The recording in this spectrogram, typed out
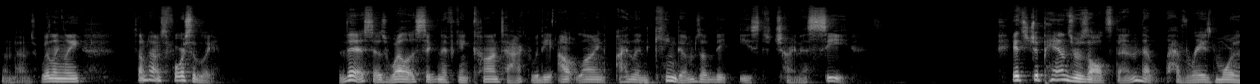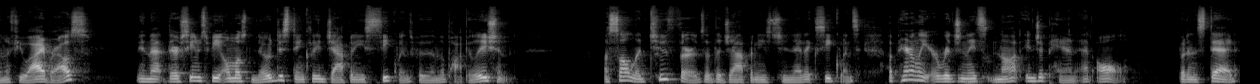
sometimes willingly, sometimes forcibly. This, as well as significant contact with the outlying island kingdoms of the East China Sea. It's Japan's results, then, that have raised more than a few eyebrows, in that there seems to be almost no distinctly Japanese sequence within the population. a solid two thirds of the Japanese genetic sequence apparently originates not in Japan at all, but instead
